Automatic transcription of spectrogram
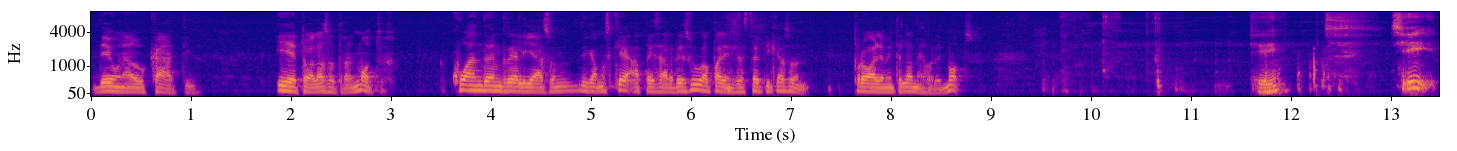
de una Ducati y de todas las otras motos. Cuando en realidad son, digamos que a pesar de su apariencia estética, son probablemente las mejores motos. Sí. Sí,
